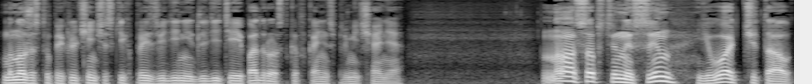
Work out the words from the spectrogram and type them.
множества приключенческих произведений для детей и подростков, конец примечания. Но собственный сын его отчитал.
